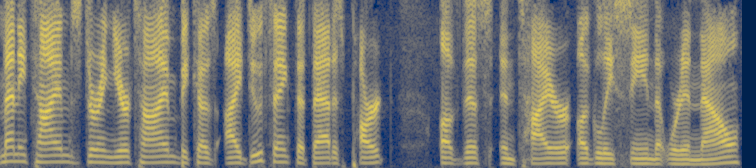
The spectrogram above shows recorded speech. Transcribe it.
many times during your time because I do think that that is part of this entire ugly scene that we're in now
